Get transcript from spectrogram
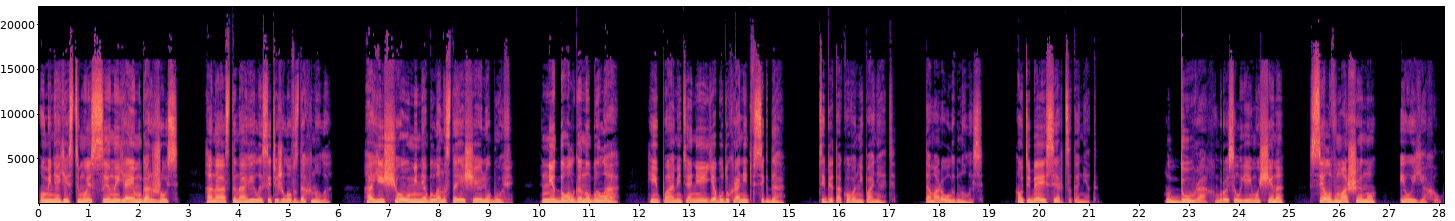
«У меня есть мой сын, и я им горжусь». Она остановилась и тяжело вздохнула. «А еще у меня была настоящая любовь. Недолго, но была. И память о ней я буду хранить всегда. Тебе такого не понять». Тамара улыбнулась. «У тебя и сердца-то нет». «Дура!» — бросил ей мужчина, сел в машину и уехал.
